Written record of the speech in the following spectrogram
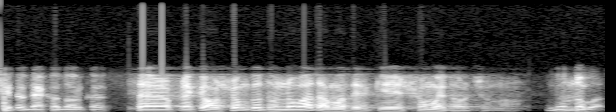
সেটা দেখা দরকার। স্যার আপনাকে অসংখ্য ধন্যবাদ আমাদেরকে সময় দেওয়ার জন্য। ধন্যবাদ।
